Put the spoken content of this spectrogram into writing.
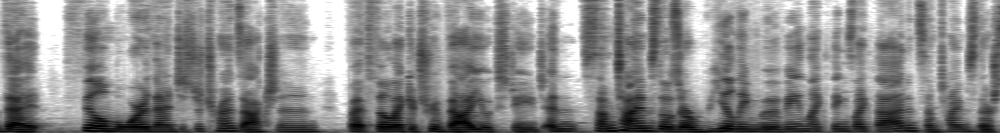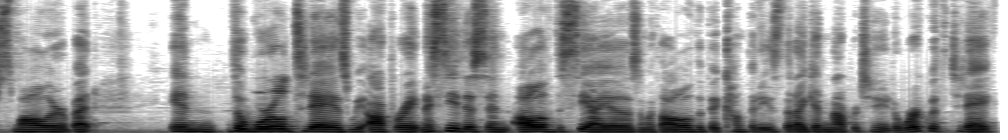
that feel more than just a transaction, but feel like a true value exchange. And sometimes those are really moving, like things like that, and sometimes they're smaller. But in the world today, as we operate, and I see this in all of the CIOs and with all of the big companies that I get an opportunity to work with today,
